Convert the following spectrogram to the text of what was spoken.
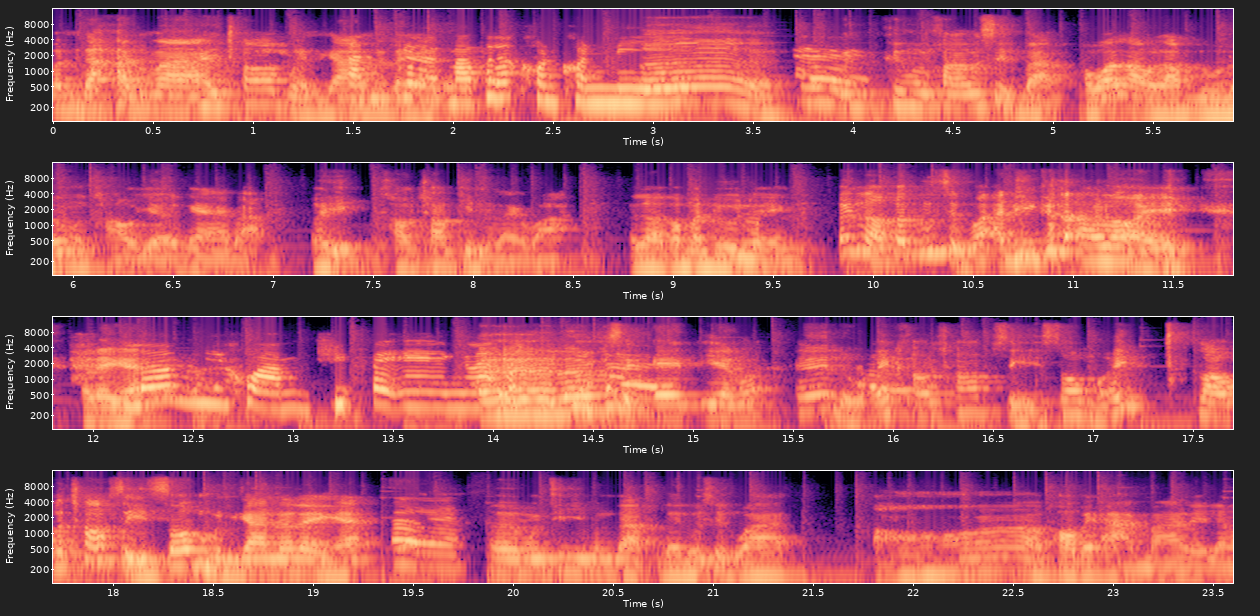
บันดาลมาให้ชอบเหมือนกันฉันอะไรเกิดเงี้ยมาเพื่อคนคนนี้ เออเออมันคือมันความรู้สึกแบบ เพราะว่าเรารับรู้เรื่องของเขาเยอะไงแบบเฮ้ยเขาชอบกินอะไรวะแล้วเราก็มาดูตัวเองเฮ้ยเราก็รู้สึกว่าอันนี้ก็อร่อยอะไรเงี้ยเริ่มมีความคิดไปเองเอแล้วอเริ่มรู้สึกเอ็นเอียงว่าเอ้ยหรือไอ้ยเขาชอบสีส้มเอ้ยเราก็ชอบสีส้มเหมือนกันอะไรเงี้ยเออเออบางทีมันแบบเลยรู้สึกว่าอ๋อพอไปอ่านมาเลยเรา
